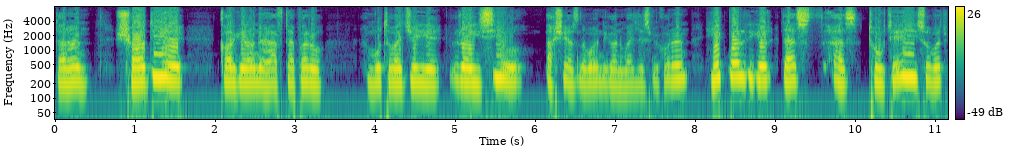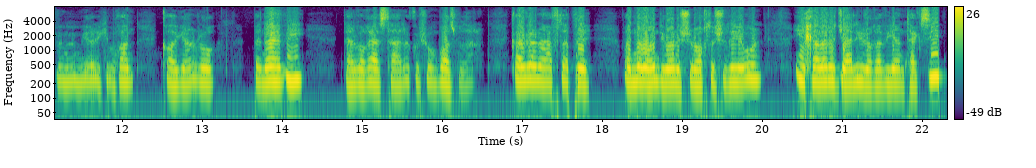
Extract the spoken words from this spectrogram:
دارن شادی کارگران هفتپه رو متوجه رئیسی و بخشی از نمایندگان مجلس می‌کنن. یک بار دیگر دست از توطعه صحبت به میاره که می‌خوان کارگران رو به نحوی در واقع از تحرکشون باز بدارن کارگران هفتپه و نمایندگان شناخته شده اون این خبر جلی رو قویا تکذیب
